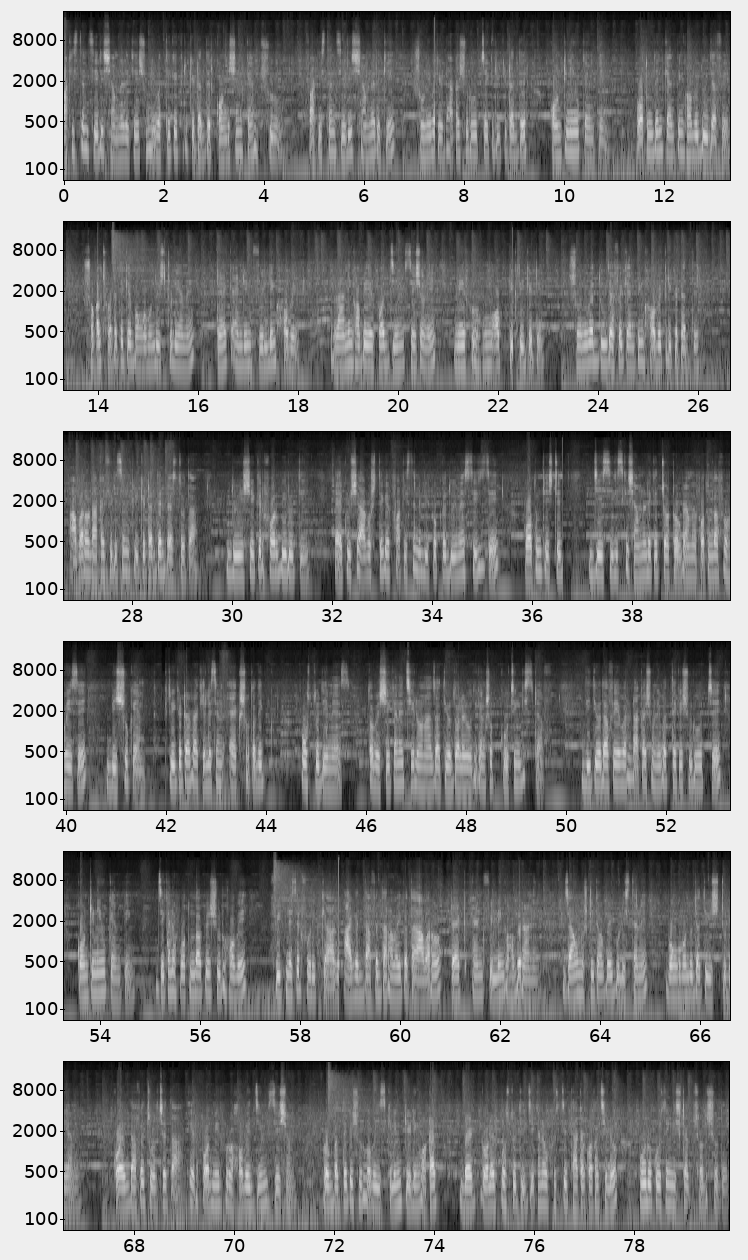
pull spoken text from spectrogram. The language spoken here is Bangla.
পাকিস্তান সিরিজ সামনে রেখে শনিবার থেকে ক্রিকেটারদের কন্ডিশন ক্যাম্প শুরু। পাকিস্তান সিরিজ সামনে রেখে শনিবারকে ঢাকায় শুরু হচ্ছে ক্রিকেটারদের কন্টিনিউ ক্যাম্পিং। প্রথম দিন ক্যাম্পিং হবে দুই দফে সকাল ছয়টা থেকে বঙ্গবন্ধু স্টেডিয়ামে ট্র্যাক অ্যান্ড ইন ফিল্ডিং হবে। রানিং হবে এরপর জিম সেশনে মিরপুর হোম অফ ক্রিকেটে। শনিবার দুই দফে ক্যাম্পিং হবে ক্রিকেটারদের। আবারও ঢাকায় ফিরেছেন ক্রিকেটারদের ব্যস্ততা। দুই শেকের পর বিরতি। একুশে আগস্ট থেকে পাকিস্তানের বিপক্ষে দুই ম্যাচ সিরিজে প্রথম টেস্টে যে সিরিজকে সামনে রেখে চট্টগ্রামে প্রথম দফা হয়েছে বিশ্ব ক্যাম্প ক্রিকেটাররা খেলেছেন এক শতাধিক প্রস্তুতি ম্যাচ, তবে সেখানে ছিল না জাতীয় দলের অধিকাংশ কোচিং স্টাফ। দ্বিতীয় দফে এবার ঢাকায় শনিবার থেকে শুরু হচ্ছে কন্টিনিউ ক্যাম্পিং, যেখানে প্রথম দফে শুরু হবে ফিটনেসের পরীক্ষা আগে- আগের দাফের ধারাবাহিকতায় আবারও ট্র্যাক অ্যান্ড ফিল্ডিং হবে রানিং, যা অনুষ্ঠিত হবে গুলিস্তানে বঙ্গবন্ধু জাতীয় স্টেডিয়ামে। কয়েক দাফে চলছে তা, এরপর মিরপুরে হবে জিম সেশন। রোববার থেকে শুরু হবে স্কিলিং, ট্রেডিং অর্থাৎ ব্যাট বলের প্রস্তুতি, যেখানে উপস্থিত থাকার কথা ছিল পুরো কোচিং স্টাফ সদস্যদের।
